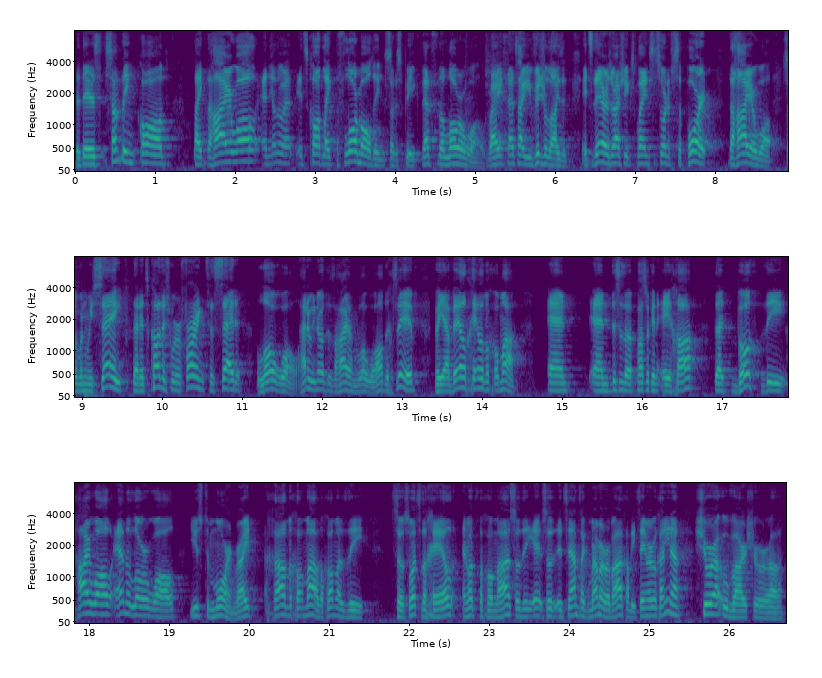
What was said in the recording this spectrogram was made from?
that there's something called like the higher wall, and the other one, it's called like the floor molding, so to speak. That's the lower wall, right? That's how you visualize it. It's there, as Rashi explains, to sort of support the higher wall. So when we say that it's Kaddish, we're referring to said low wall. How do we know there's a higher and low wall? The Tziv, Ve'yavel Chel And and this is a pasuk in Eicha that both the high wall and the lower wall used to mourn, right? The choma is the so, so what's the chel and what's the choma? So the so it sounds like Rama Rav Acha, saying Rav Chanina, Shura Uvar Shura.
